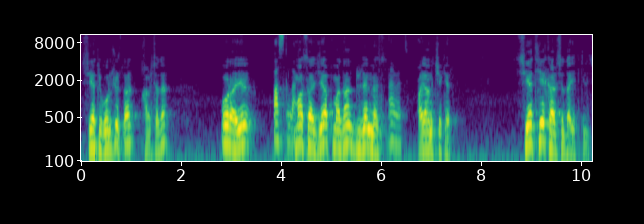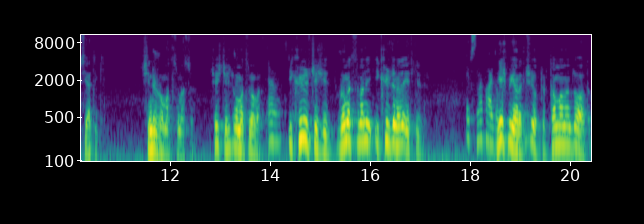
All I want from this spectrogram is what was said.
siyatik oluşursa kalçada orayı Baskılar. masaj yapmadan düzelmez evet. ayağını çeker. Siyatiğe karşı da etkili, siyatik. Sinir romatizması. Çeşit çeşit romatizma var. Evet. 200 çeşit romatizmanın 200'üne de etkilidir. Hepsine faydalı. Hiçbir yan etkisi yoktur. Tamamen doğaldır.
